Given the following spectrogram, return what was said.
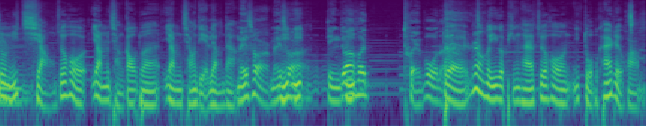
就是你抢，最后要么抢高端，要么抢底下量大。没错，没错。你顶端和腿部的，对任何一个平台，最后你躲不开这块嘛。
